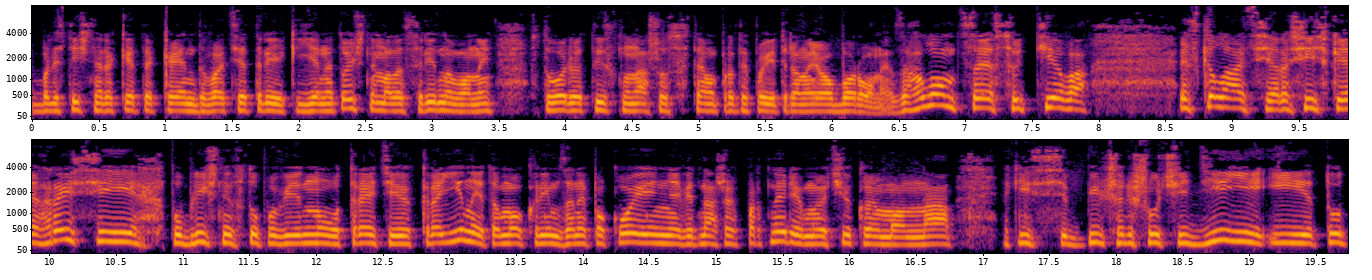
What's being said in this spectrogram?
балістичні ракети КН-23, які є неточними, але все рівно вони створюють тиск на нашу систему протиповітряної оборони. Загалом це суттєва. Ескалація російської агресії, публічний вступ у війну третьої країни. Тому, крім занепокоєння від наших партнерів, ми очікуємо на якісь більш рішучі дії. І тут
